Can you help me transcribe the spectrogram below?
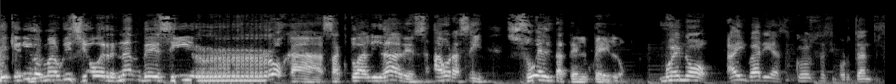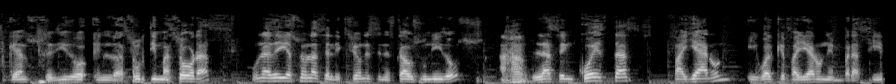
mi querido Mauricio Hernández y Rojas, actualidades. Ahora sí, suéltate el pelo. Bueno, hay varias cosas importantes que han sucedido en las últimas horas. Una de ellas son las elecciones en Estados Unidos. Ajá. Las encuestas fallaron, igual que fallaron en Brasil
